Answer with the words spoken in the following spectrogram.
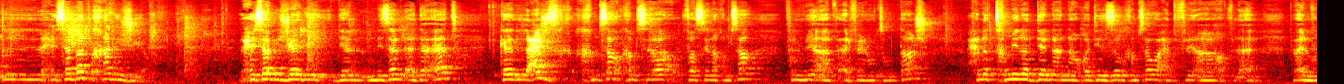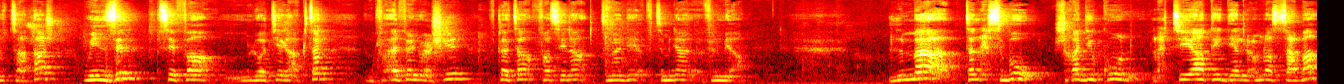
للحسابات الخارجية الحساب الجاري ديال ميزان الأداءات كان العجز 5 5.5% في 2018 حنا التخمينات ديالنا انه غادي ينزل 5 واحد في في 2019 وينزل بصفة متواتره أكثر في 2020 في 3.8% لما تنحسبوا اش غادي يكون الاحتياطي ديال العملة الصعبة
